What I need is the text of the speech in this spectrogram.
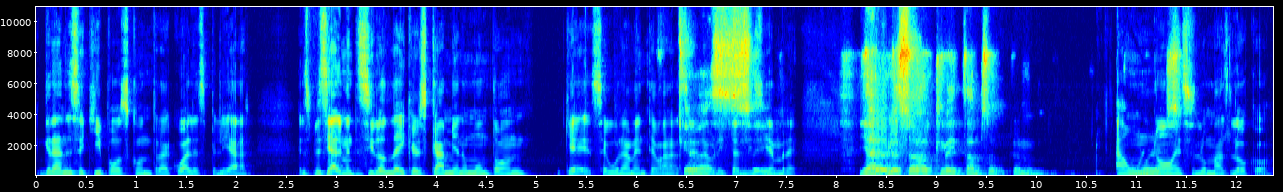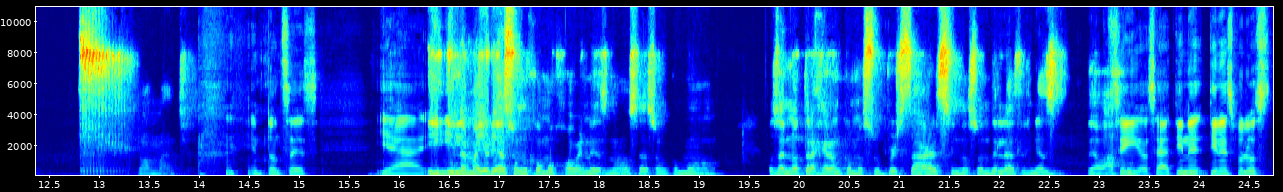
grandes equipos contra cuáles pelear. Especialmente si los Lakers cambian un montón, que seguramente van a hacer ahorita en diciembre. ¿Ya regresó Clay Thompson? Aún no, eso es lo más loco. No manches. Entonces, ya. y, la mayoría son como jóvenes, ¿no? O sea, son como. O sea, no trajeron como superstars, sino son de las líneas de abajo. Sí, o sea, tiene, tienes pues los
